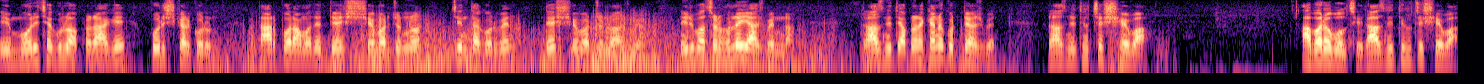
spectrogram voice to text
এই মরিচাগুলো আপনারা আগে পরিষ্কার করুন। তারপর আমাদের দেশ সেবার জন্য চিন্তা করবেন, দেশ সেবার জন্য আসবেন। নির্বাচন হলেই আসবেন না। রাজনীতি আপনারা কেন করতে আসবেন? রাজনীতি হচ্ছে সেবা। আবারও বলছি, রাজনীতি হচ্ছে সেবা।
